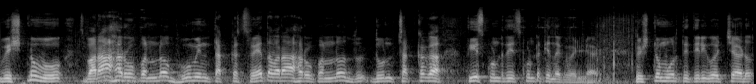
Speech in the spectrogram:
విష్ణువు వరాహ రూపంలో భూమిని తక్క శ్వేతవరాహ రూపంలో దు- దు తీసుకుంటూ తీసుకుంటూ కిందకు వెళ్ళాడు. విష్ణుమూర్తి తిరిగి వచ్చాడు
